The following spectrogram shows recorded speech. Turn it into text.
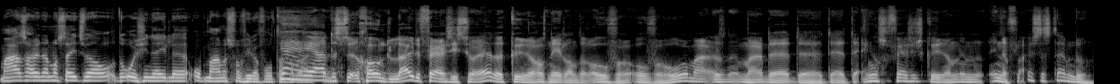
Maar zou je dan nog steeds wel de originele opnames van Villa Volta Ja, ja, gebruiken? ja, dus eh, gewoon de luide versies, zo, hè, dat kun je als Nederlander over, over horen. Maar, eh, maar de, de, de, de Engelse versies kun je dan in, in een fluisterstem doen.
